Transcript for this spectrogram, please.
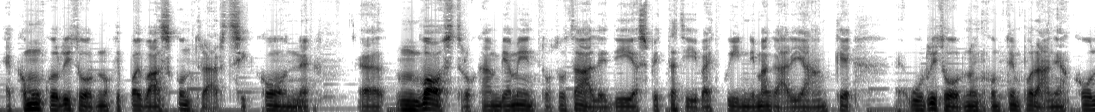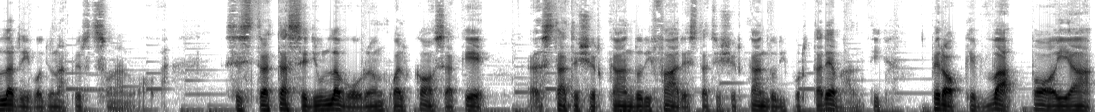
è comunque un ritorno che poi va a scontrarsi con eh, un vostro cambiamento totale di aspettativa e quindi magari anche eh, un ritorno in contemporanea con l'arrivo di una persona nuova. Se si trattasse di un lavoro è un qualcosa che eh, state cercando di fare, state cercando di portare avanti, però che va poi a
